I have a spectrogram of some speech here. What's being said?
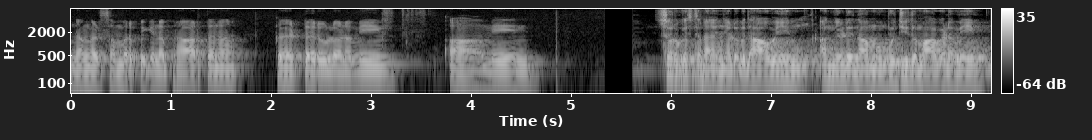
ഞങ്ങൾ സമർപ്പിക്കുന്ന പ്രാർത്ഥന കേട്ടരുളണമേ. ആമേൻ. സ്വർഗസ്ഥനായ ഞങ്ങളുടെ പിതാവേയും അങ്ങയുടെ നാമം ഉചിതമാകണമേ.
